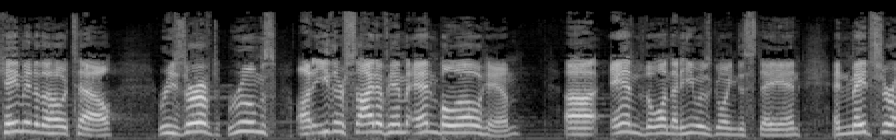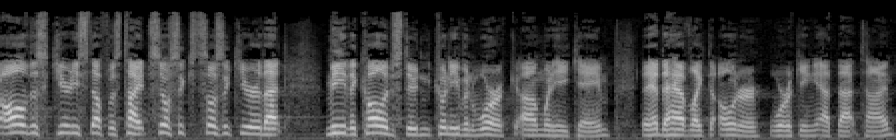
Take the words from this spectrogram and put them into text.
came into the hotel reserved rooms on either side of him and below him, uh, and the one that he was going to stay in, and made sure all of the security stuff was tight, so, so secure that me, the college student, couldn't even work um, when he came. They had to have like the owner working at that time.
